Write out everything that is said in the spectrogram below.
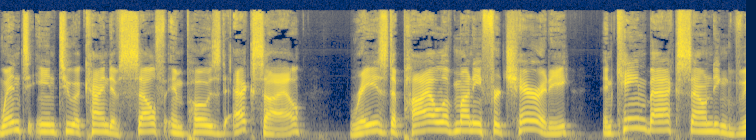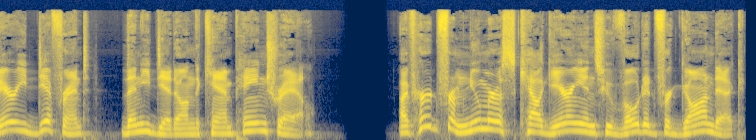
went into a kind of self imposed exile, raised a pile of money for charity, and came back sounding very different than he did on the campaign trail. I've heard from numerous Calgarians who voted for Gondek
